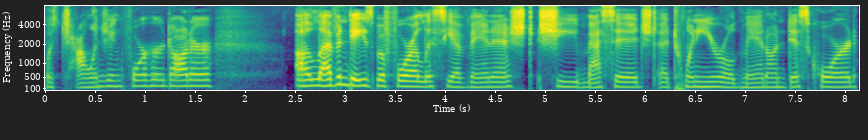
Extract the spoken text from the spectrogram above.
was challenging for her daughter 11 days before Alicia vanished, she messaged a 20 year old man on Discord.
